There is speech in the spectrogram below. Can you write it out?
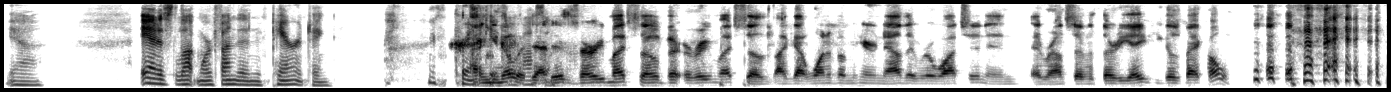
Yeah. And it's a lot more fun than parenting. and you know awesome. that is very much so, very much so. I got one of them here now that we're watching, and at around seven thirty-eight, he goes back home.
